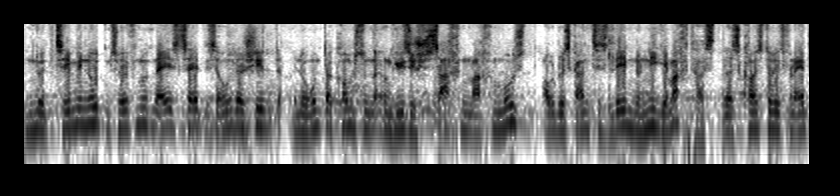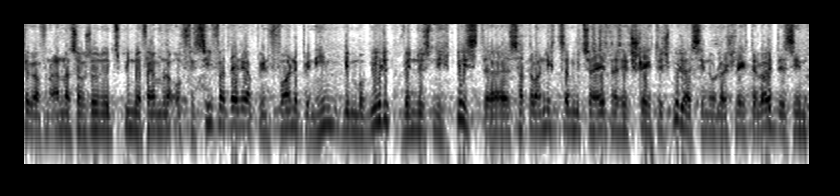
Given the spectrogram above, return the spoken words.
nur 10 Minuten, 12 Minuten Eiszeit ist ein Unterschied, wenn du runterkommst und gewisse Sachen machen musst, aber du das ganze Leben noch nie gemacht hast. Das kannst du nicht von einem Tag auf den anderen sagen, so jetzt bin ich auf einmal Offensivverteidiger, bin vorne, bin hinten, bin mobil, wenn du es nicht bist. Äh, es hat aber nichts damit zu heißen, dass jetzt schlechte Spieler sind oder schlechte Leute sind.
